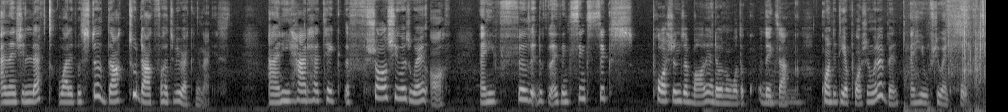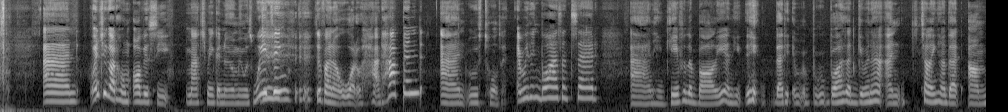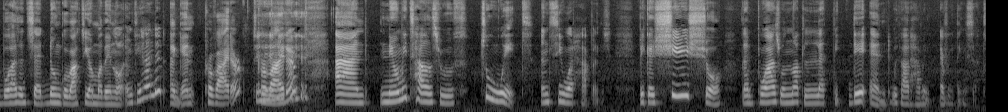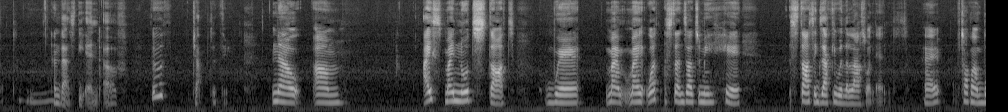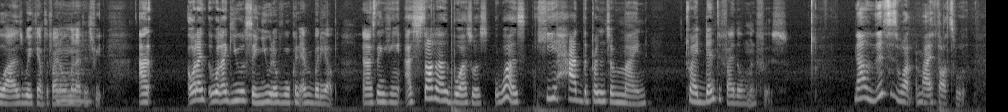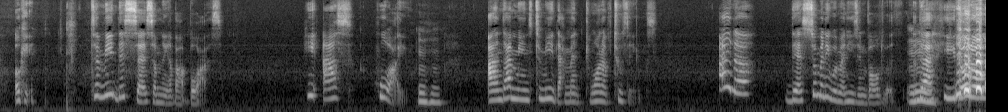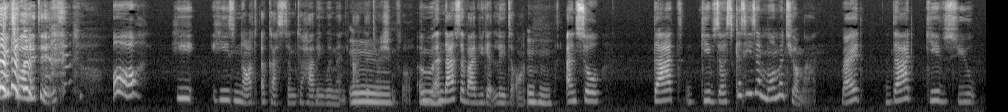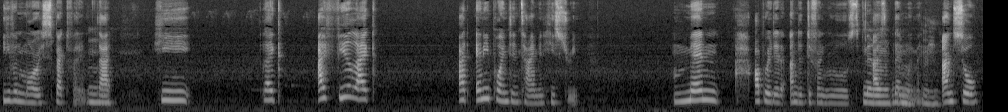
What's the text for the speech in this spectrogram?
and then she left while it was still dark, too dark for her to be recognized. And he had her take the shawl she was wearing off and he filled it with, I think, six, six portions of barley. I don't know what the, the exact mm. Quantity of portion would have been. And he she went home. And when she got home, obviously, matchmaker Naomi was waiting to find out what had happened. And Ruth told her everything Boaz had said. And he gave her the barley and he that he, Boaz had given her, and telling her that um Boaz had said, "Don't go back to your mother-in-law empty-handed." Again, provider, provider. and Naomi tells Ruth to wait and see what happens, because she's sure that Boaz will not let the day end without having everything settled. And that's the end of Ruth chapter 3. Now, um I, my notes start where my my what stands out to me here starts exactly where the last one ends. Right? Talking about Boaz waking up to find a woman at his feet. And what I what like you were saying, you would have woken everybody up. And I was thinking, as startled as Boaz was was, he had the presence of mind to identify the woman first. Now, this is what my thoughts were. Okay, to me, this says something about Boaz. He asks, Who are you? Mm-hmm. And that means, to me, that meant one of two things. Either there's so many women he's involved with Mm. that he don't know which one it is, or he he's not accustomed to having women at the Mm. threshing floor. Mhm. And that's the vibe you get later on. Mm-hmm. And so that gives us, because he's a more mature man, right? That gives you even more respect for him. Mhm. That he, like, I feel like at any point in time in history, men operated under different rules Than as, women. than Mhm, women. mhm. And so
